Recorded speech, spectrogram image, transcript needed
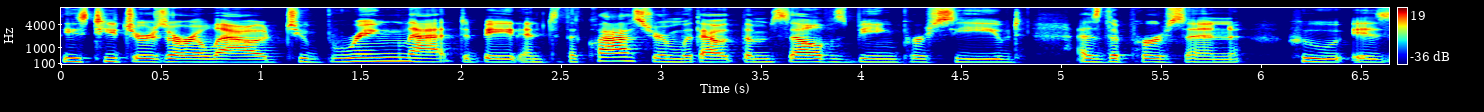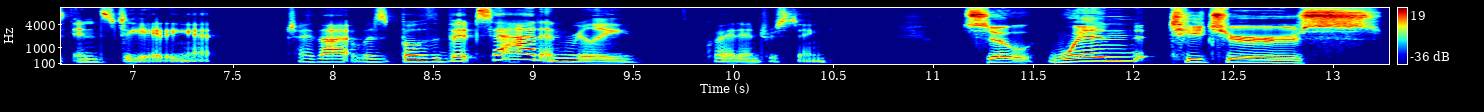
these teachers are allowed to bring that debate into the classroom without themselves being perceived as the person who is instigating it, which I thought was both a bit sad and really quite interesting. So when teachers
